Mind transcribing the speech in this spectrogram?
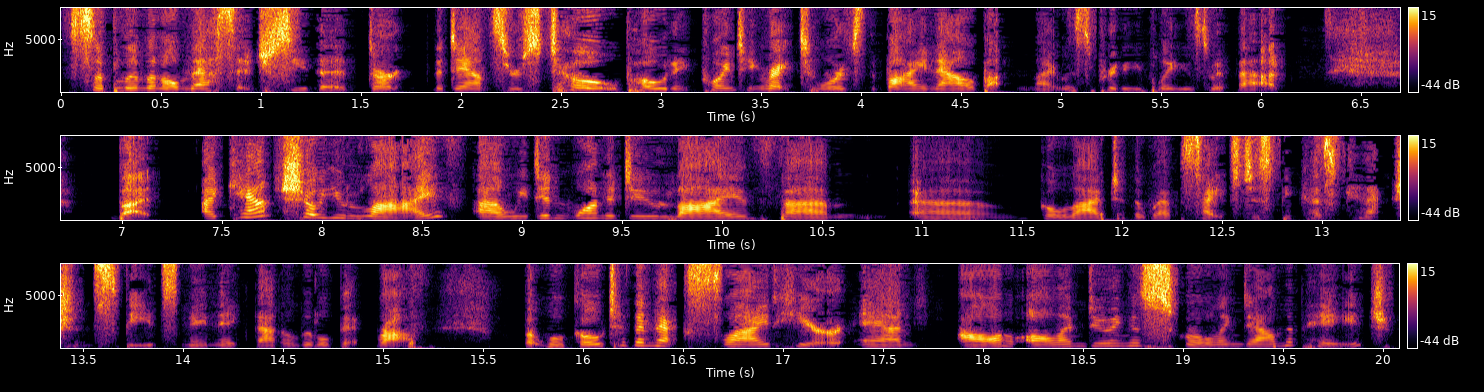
subliminal message. See the, dart, the dancer's toe pointing right towards the Buy Now button. I was pretty pleased with that. But I can't show you live. Uh, we didn't want to do live, um, uh, go live to the websites just because connection speeds may make that a little bit rough. But we'll go to the next slide here, and all, all I'm doing is scrolling down the page.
